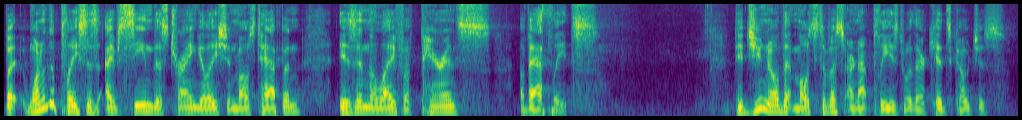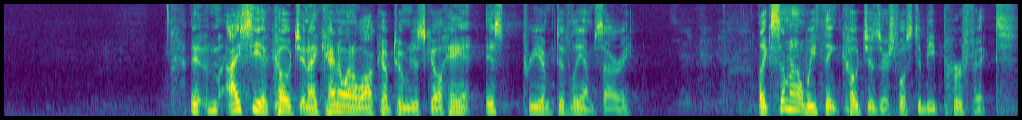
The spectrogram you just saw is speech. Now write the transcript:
But one of the places I've seen this triangulation most happen is in the life of parents of athletes. Did you know that most of us are not pleased with our kids' coaches? I see a coach and I kind of want to walk up to him and just go, hey, just preemptively, I'm sorry. Like somehow we think coaches are supposed to be perfect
